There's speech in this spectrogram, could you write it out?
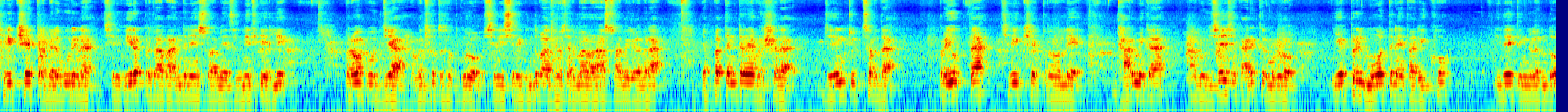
ಶ್ರೀ ಕ್ಷೇತ್ರ ಬೆಲಗೂರಿನ ಶ್ರೀ ವೀರಪ್ರತಾಪ ಆಂಜನೇಯ ಸ್ವಾಮಿಯ ಸನ್ನಿಧಿಯಲ್ಲಿ ಪರಮಪೂಜ್ಯ ಅವಧೂತ ಸದ್ಗುರು ಶ್ರೀ ಶ್ರೀ ಬಿಂದುಮಾಧವ ಶರ್ಮಾ ಮಹಾಸ್ವಾಮಿಗಳವರ ಎಪ್ಪತ್ತೆಂಟನೇ ವರ್ಷದ ಜಯಂತ್ಯುತ್ಸವದ ಪ್ರಯುಕ್ತ ಶ್ರೀ ಕ್ಷೇತ್ರದಲ್ಲಿ ಧಾರ್ಮಿಕ ಹಾಗೂ ವಿಶೇಷ ಕಾರ್ಯಕ್ರಮಗಳು ಏಪ್ರಿಲ್ ಮೂವತ್ತನೇ ತಾರೀಕು ಇದೇ ತಿಂಗಳಂದು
